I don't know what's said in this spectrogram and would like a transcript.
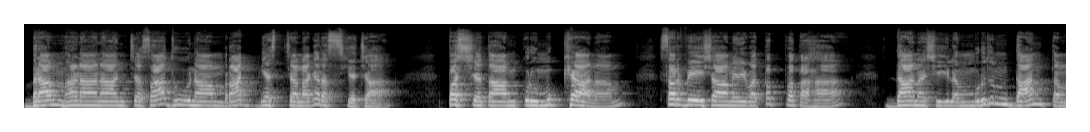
బ్రాహ్మణానాంచ సాధూనాం రాజ్ఞశ్చ నగరస్య చ పశ్యతాం కురు ముఖ్యానాం సర్వేషామేవ తత్వత దానశీలం మృదుం దాంతం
